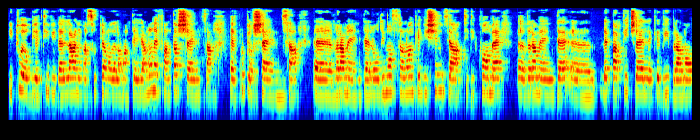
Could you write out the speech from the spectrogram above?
i tuoi obiettivi dell'anima sul piano della materia, non è fantascienza, è proprio scienza, eh, veramente, lo dimostrano anche gli scienziati di come eh, veramente eh, le particelle che vibrano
